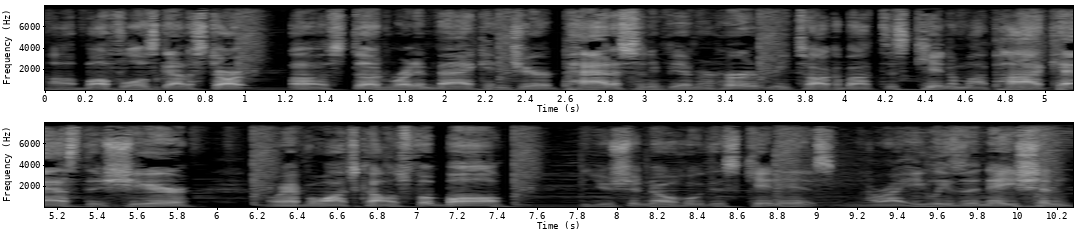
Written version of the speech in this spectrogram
Uh, Buffalo's got to start uh, stud running back and Jaret Patterson. If you haven't heard me talk about this kid on my podcast this year or haven't watched college football, you should know who this kid is. All right. He leads the nation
